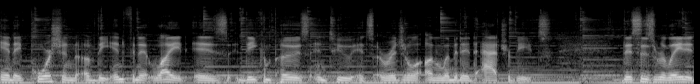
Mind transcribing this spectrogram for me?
and a portion of the infinite light is decomposed into its original unlimited attributes. This is related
